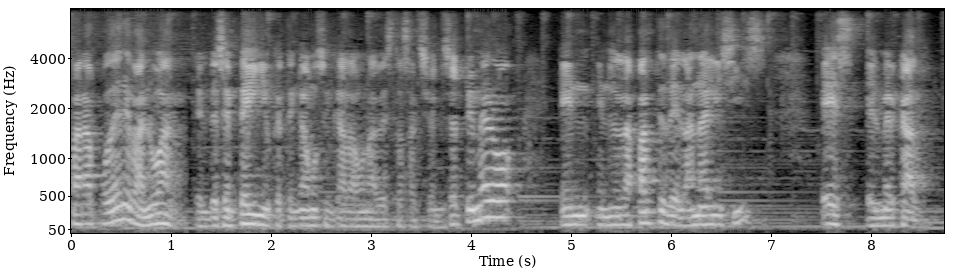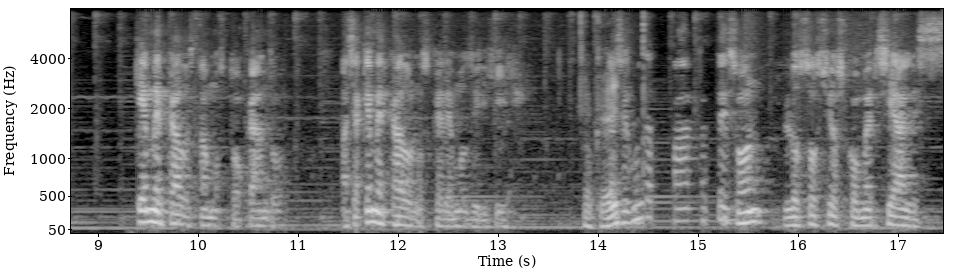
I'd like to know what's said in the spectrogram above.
para poder evaluar el desempeño que tengamos en cada una de estas acciones. El primero, en, en la parte del análisis, es el mercado. ¿Qué mercado estamos tocando? ¿Hacia qué mercado nos queremos dirigir? La segunda parte son los socios comerciales.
